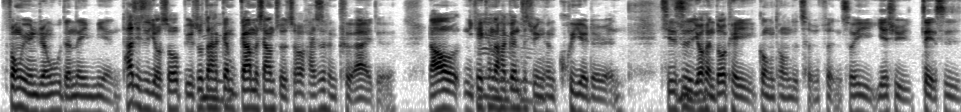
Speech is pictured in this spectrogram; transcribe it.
风云人物的那一面。他其实有时候，比如说他跟跟他们相处的时候，还是很可爱的。然后你可以看到他跟这群很 queer 的人，其实是有很多可以共通的成分。所以也许这也是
